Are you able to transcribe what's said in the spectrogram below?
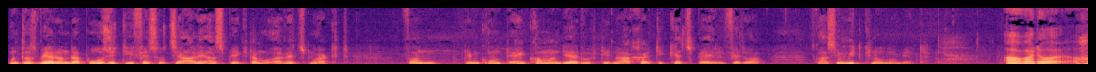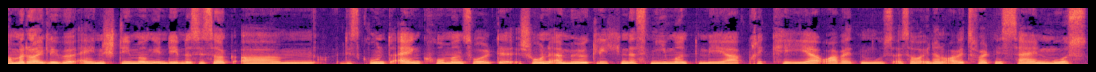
Und das wäre dann der positive soziale Aspekt am Arbeitsmarkt von dem Grundeinkommen, der durch die Nachhaltigkeitsbeihilfe da quasi mitgenommen wird. Aber da haben wir da eigentlich Übereinstimmung, indem dass ich sage, ähm, das Grundeinkommen sollte schon ermöglichen, dass niemand mehr prekär arbeiten muss, also in einem Arbeitsverhältnis sein muss,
